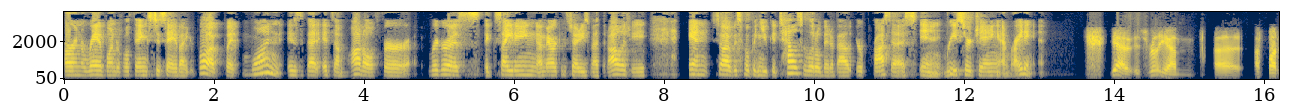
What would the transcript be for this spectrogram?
are an array of wonderful things to say about your book, but one is that it's a model for rigorous, exciting American Studies methodology. And so I was hoping you could tell us a little bit about your process in researching and writing it. Yeah, it's really um, uh, a fun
